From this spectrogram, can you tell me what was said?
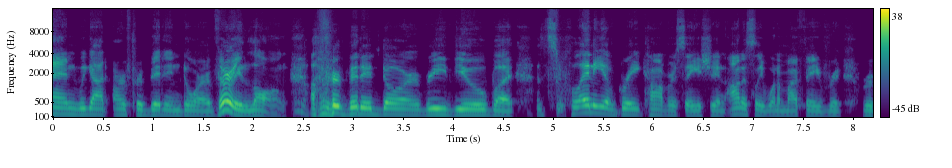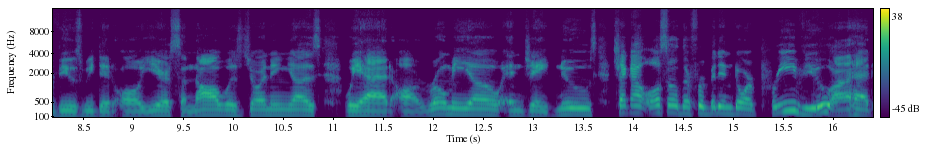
And we got our Forbidden Door, very long, a Forbidden Door review, but it's plenty of great conversation. Honestly, one of my favorite reviews we did all year. Sonal was joining us. We had uh, Romeo and Jade News. Check out also the Forbidden Door preview. I had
